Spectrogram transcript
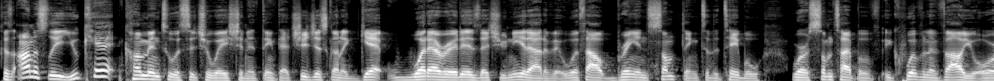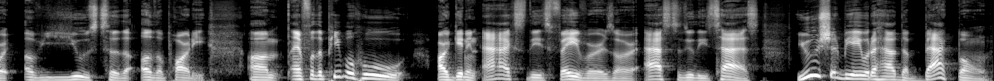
Because honestly, you can't come into a situation and think that you're just going to get whatever it is that you need out of it without bringing something to the table where some type of equivalent value or of use to the other party. Um, and for the people who are getting asked these favors or asked to do these tasks, you should be able to have the backbone,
